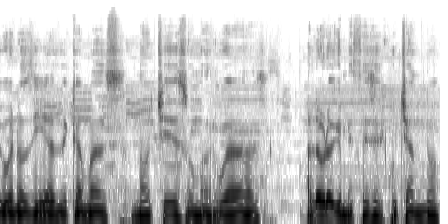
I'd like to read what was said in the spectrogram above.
buenos días, Nekamas, noches o madrugadas, a la hora que me estés escuchando.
